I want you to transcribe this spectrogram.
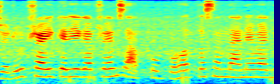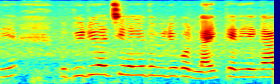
ज़रूर ट्राई करिएगा फ्रेंड्स। आपको बहुत पसंद आने वाली है। तो वीडियो अच्छी लगे तो वीडियो को लाइक करिएगा,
